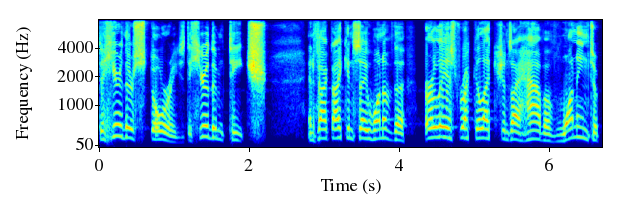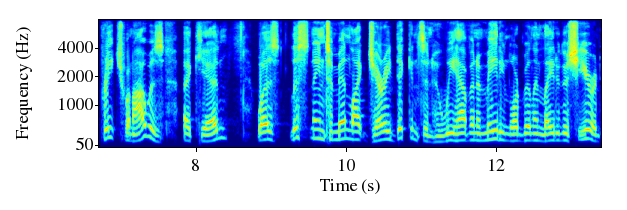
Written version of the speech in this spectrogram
to hear their stories, to hear them teach. In fact, I can say one of the earliest recollections I have of wanting to preach when I was a kid was listening to men like Jerry Dickinson, who we have in a meeting, Lord willing, later this year, and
